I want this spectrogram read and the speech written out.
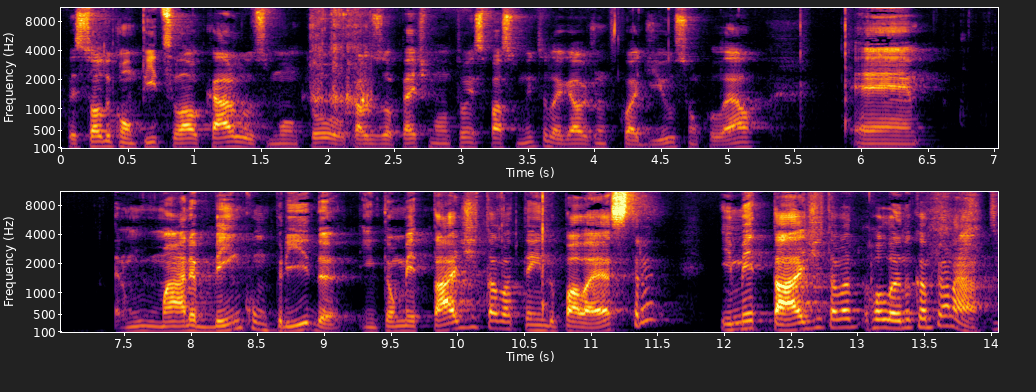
o pessoal do Compites lá, o Carlos montou, o Carlos Zopetti montou um espaço muito legal junto com a Dilson, com o Léo. É, era uma área bem comprida, então metade estava tendo palestra e metade estava rolando o campeonato.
